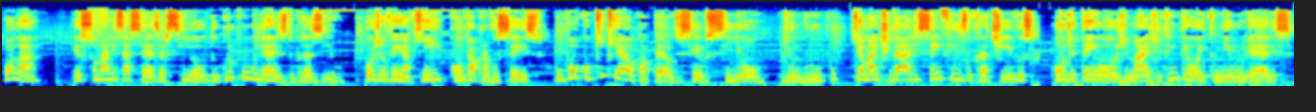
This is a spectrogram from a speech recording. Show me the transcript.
Olá, eu sou Marisa César, CEO do Grupo Mulheres do Brasil. Hoje eu venho aqui contar para vocês um pouco o que é o papel de ser o CEO de um grupo, que é uma entidade sem fins lucrativos, onde tem hoje mais de 38 mil mulheres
